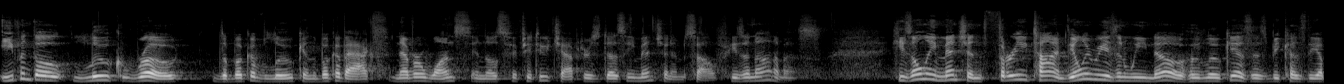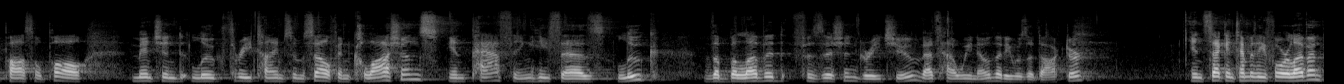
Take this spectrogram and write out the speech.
even though Luke wrote the book of Luke and the book of Acts, never once in those 52 chapters does he mention himself. He's anonymous. He's only mentioned three times. The only reason we know who Luke is is because the Apostle Paul mentioned Luke three times himself. In Colossians, in passing, he says, Luke, the beloved physician, greets you. That's how we know that he was a doctor. In 2 Timothy 4:11,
